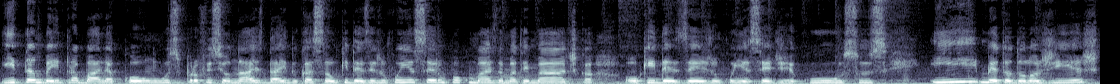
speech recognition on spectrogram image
e também trabalha com os profissionais da educação que desejam conhecer um pouco mais da matemática ou que desejam conhecer de recursos e metodologias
